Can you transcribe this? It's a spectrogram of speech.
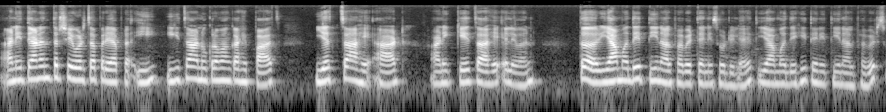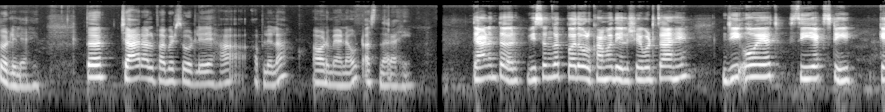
आणि त्यानंतर शेवटचा पर्याय आपला e. e ई ईचा अनुक्रमांक आहे पाच यचचा आहे आठ आणि केचा आहे एलेवन तर यामध्ये तीन अल्फाबेट त्यांनी सोडलेले आहेत. यामध्येही त्यांनी तीन अल्फाबेट सोडलेले आहेत. तर चार अल्फाबेट सोडलेले हा आपल्याला ऑड मॅन आउट असणार आहे. त्यानंतर विसंगत पद ओळखामधील शेवटचा आहे. G O H C X T K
